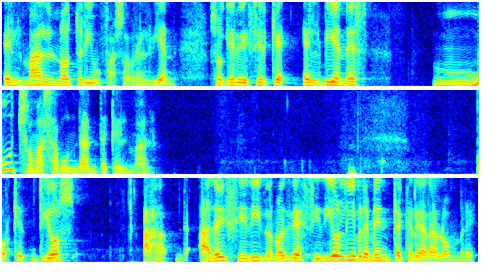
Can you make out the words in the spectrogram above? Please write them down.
el mal no triunfa sobre el bien. Eso quiere decir que el bien es mucho más abundante que el mal. Porque Dios ha, ha decidido, ¿no? decidió libremente crear al hombre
